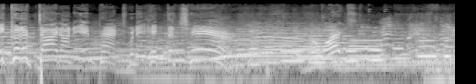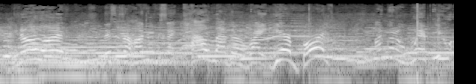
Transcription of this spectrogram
it could have died on impact when it hit the chair. You know what? You know what? This is 100% cow leather right here, boys. I'm gonna whip you.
